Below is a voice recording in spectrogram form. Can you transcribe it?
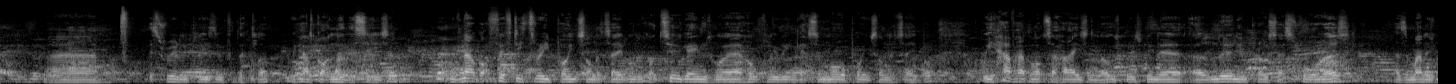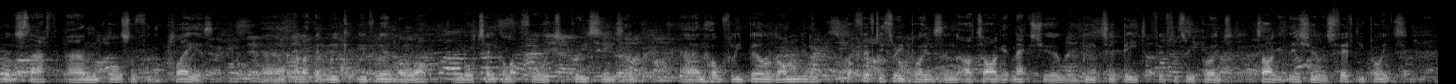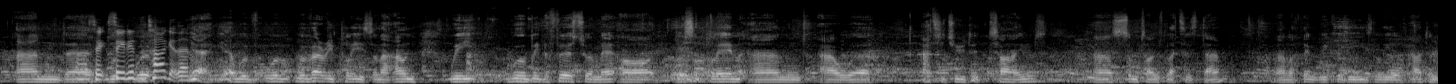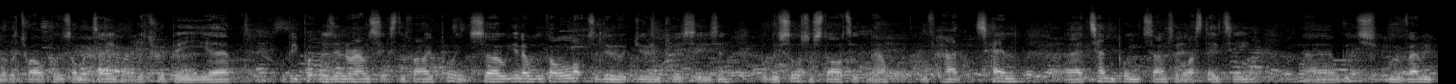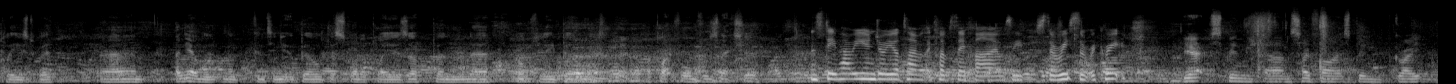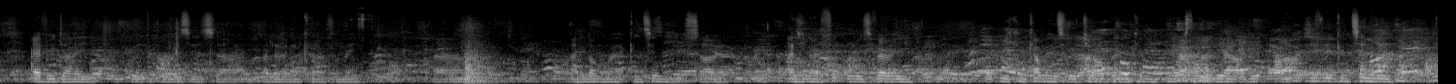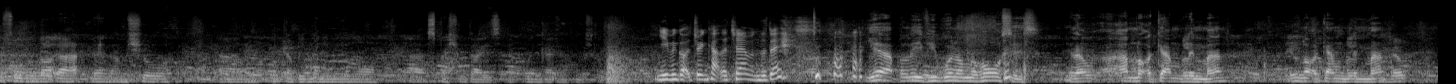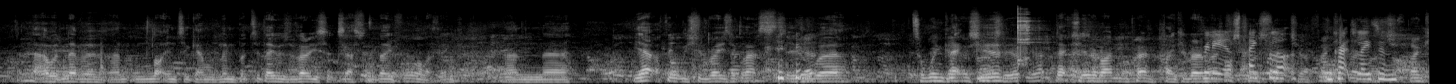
Uh, it's really pleasing for the club. We have got another season. We've now got 53 points on the table. We've got two games where hopefully we can get some more points on the table. We have had lots of highs and lows, but it's been a, a learning process for us as a management staff and also for the players. Uh, and I think we, we've learned a lot and we'll take a lot forward to pre-season uh, and hopefully build on, you know, we've got 53 points and our target next year will be to beat 53 points. Target this year was 50 points. And uh, oh, so exceeded the target then? Yeah, yeah, we're, we're, we're very pleased on that. And we will be the first to admit our discipline and our attitude at times uh, sometimes let us down and I think we could easily have had another 12 points on the table, which would be uh, would be putting us in around 65 points. So you know we've got a lot to do during pre-season, but we've sort of started now. We've had 10, uh, 10 points out of the last 18, uh, which we're very pleased with. Um, and yeah, we'll, we'll continue to build the squad of players up and uh, hopefully build a platform for us next year. And Steve, how are you enjoying your time at the club so far? Obviously, just a recent recruit. Yeah, it's been um, so far. It's been great. Every day with the boys is um, a learning curve for me, um, and long may it continue. So, as you know, football is very. You can come into a job and you can next day be out of it. But if we continue performing like that, then I'm sure um, there'll be many, many more uh, special days at Wingate eventually. You even got a drink out the chairman today. yeah, I believe you won on the horses. You know, I'm not a gambling man. You're not a gambling man. Nope. I would never. I'm not into gambling, but today was a very successful day for all, I think. And uh, yeah, I think we should raise a glass to. Uh, to Wingate next year, yeah. next year, the Ryman Prem. Thank you very Brilliant. much. Thanks a lot. Congratulations. Thank you.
